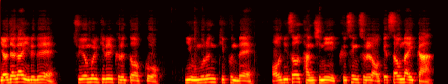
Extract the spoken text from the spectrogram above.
여자가 이르되 주여 물 기를 그릇도 없고 이 우물은 깊은데 어디서 당신이 그 생수를 얻겠사옵나이까?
